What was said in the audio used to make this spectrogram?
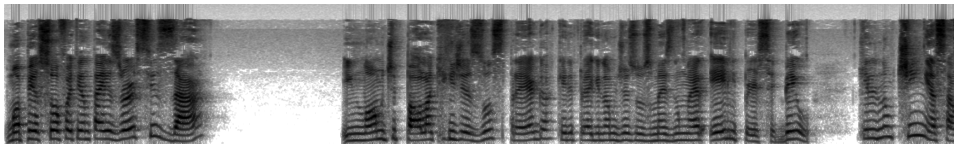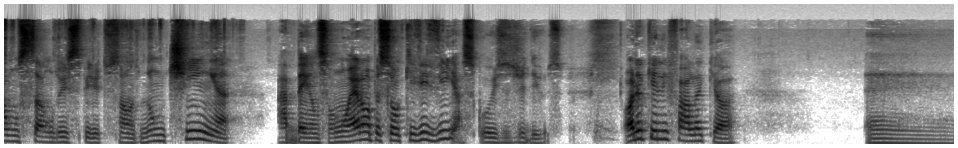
uma pessoa foi tentar exorcizar em nome de Paulo a quem Jesus prega, que ele prega em nome de Jesus, mas não era, ele percebeu que ele não tinha essa unção do Espírito Santo, não tinha a bênção, não era uma pessoa que vivia as coisas de Deus. Olha o que ele fala aqui, ó. É...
